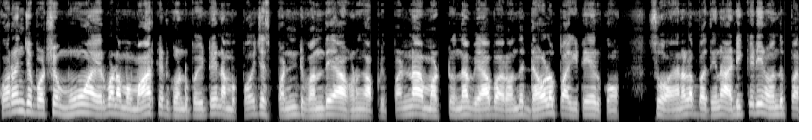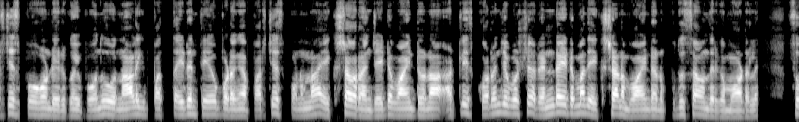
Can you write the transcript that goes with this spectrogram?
குறைஞ்சபட்சம் மூவாயிரம் ரூபாய் நம்ம மார்க்கெட் கொண்டு போயிட்டு நம்ம பர்ச்சேஸ் பண்ணிட்டு வந்தே ஆகணுங்க. அப்படி பண்ணால் மட்டும்தான் வியாபாரம் வந்து டெவலப் ஆகிட்டே இருக்கும். ஸோ அதனால் பார்த்தீங்கன்னா அடிக்கடி வந்து பர்ச்சேஸ் போக வேண்டியிருக்கும் இப்போ வந்து ஒரு நாளைக்கு பத்து ஐட்டம் தேவைப்படுங்க. பர்ச்சேஸ் பண்ணோம்னா எக்ஸ்ட்ரா ஒரு அஞ்சு ஐட்டம் வாங்கிட்டு அட்லீஸ்ட் குறைஞ்சபட்சம் ரெண்டு ஐட்டமாவது எக்ஸ்ட்ரா நம்ம வாங்கிட்டு வரணும். புதுசாக வந்திருக்க மாடல் ஸோ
